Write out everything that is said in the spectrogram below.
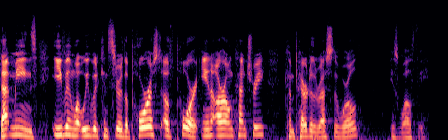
That means even what we would consider the poorest of poor in our own country compared to the rest of the world is wealthy.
